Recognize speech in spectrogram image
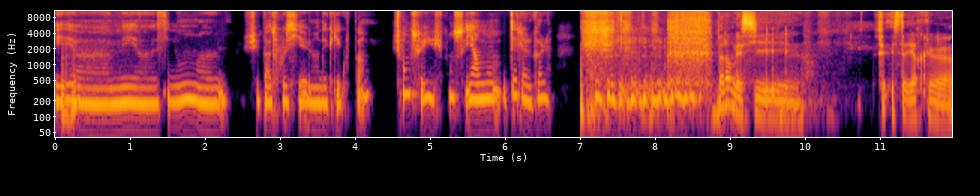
Et, mhm. euh, mais sinon, je sais pas trop s'il y a eu un déclic ou pas. Je pense, oui, je pense. Il y a un peut-être l'alcool. bah non, mais si. C'est-à-dire que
